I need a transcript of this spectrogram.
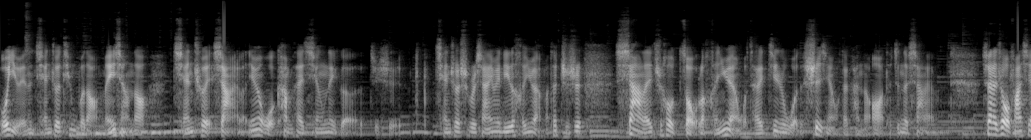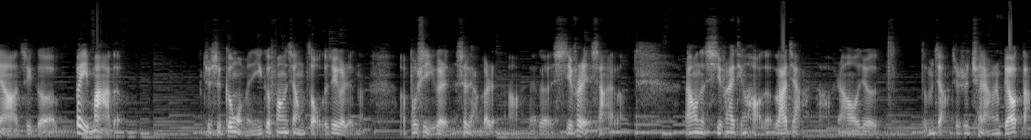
我以为呢前车听不到，没想到前车也下来了，因为我看不太清那个就是前车是不是下，因为离得很远嘛，他只是下来之后走了很远，我才进入我的视线，我才看到哦，他真的下来了。下来之后发现啊，这个被骂的。就是跟我们一个方向走的这个人呢，啊，不是一个人，是两个人啊。那个媳妇儿也下来了，然后呢，媳妇儿还挺好的，拉架啊，然后就怎么讲，就是劝两个人不要打，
